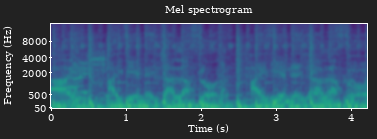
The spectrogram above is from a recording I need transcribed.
Ahí, ahí viene ya la flor. Ahí viene ya la flor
